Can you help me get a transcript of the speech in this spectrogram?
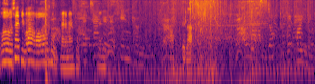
เออใช่ที่ว่าเขาดูดในไหมผม Attackers incoming. ติดละ Stop the payload.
